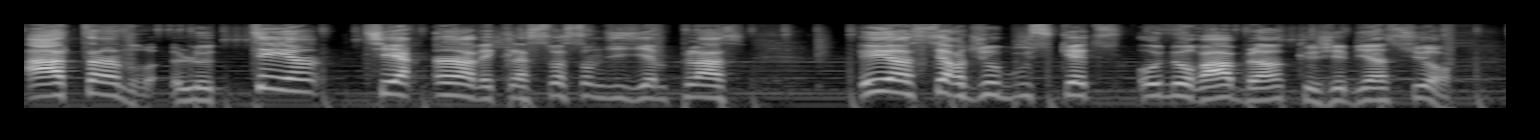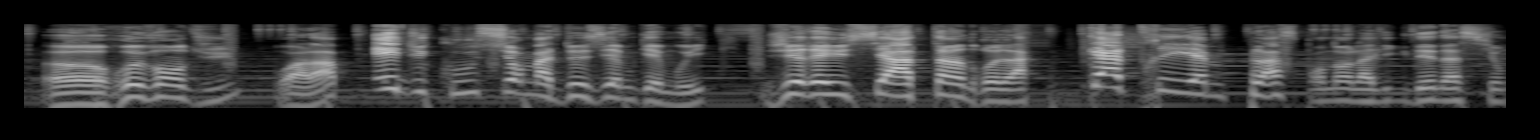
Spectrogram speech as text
à atteindre le T1 tiers 1 avec la 70e place et un Sergio Busquets honorable hein, que j'ai bien sûr euh, revendu. Voilà. Et du coup, sur ma deuxième Game Week, j'ai réussi à atteindre la quatrième place pendant la Ligue des Nations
